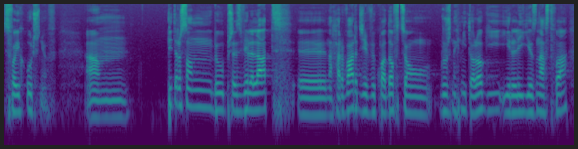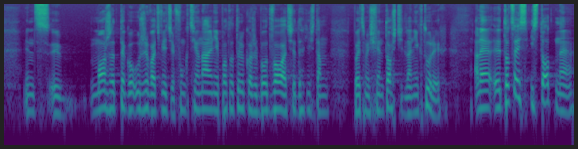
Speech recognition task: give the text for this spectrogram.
swoich uczniów. Um, Peterson był przez wiele lat y, na Harvardzie wykładowcą różnych mitologii i religioznawstwa, więc y, może tego używać, wiecie, funkcjonalnie po to tylko, żeby odwołać się do jakiejś tam, powiedzmy, świętości dla niektórych. Ale y, to, co jest istotne,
